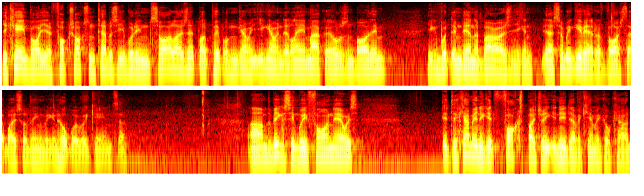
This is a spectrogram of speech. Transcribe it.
You can buy your Phostoxin tablets you put in silos in it, like people can go in, you can go into Landmark Elders and buy them. You can put them down the burrows and you can, yeah, so we give out advice that way sort of thing and we can help where we can. So um, The biggest thing we find now is if to come in and get fox bait, you need to have a chemical card.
